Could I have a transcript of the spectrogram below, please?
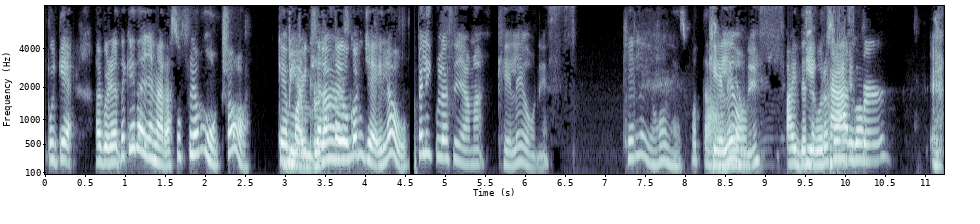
porque acuérdate que Dayanara sufrió mucho, que Bien Mark se la pegó con J-Lo. La película se llama ¿Qué leones? ¿Qué leones? What ¿Qué leones? Ay, de Y seguro eso es algo. Casper,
